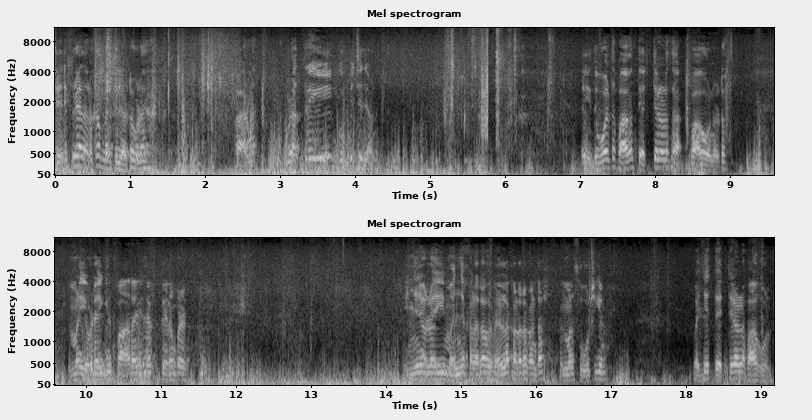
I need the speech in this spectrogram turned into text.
ചെരുപ്പിലെ നടക്കാൻ പറ്റില്ല കേട്ടോ ഇവിടെ. കാരണം ഇവിടെ അത്രയും കുപ്പിച്ചിലാണ് ഇതുപോലത്തെ ഭാഗം തെറ്റിലുള്ള ഭാഗമാണ് കേട്ടോ. നമ്മൾ എവിടെയെങ്കിലും പാറയിലൊക്കെ കയറുമ്പോഴാണ് ഇങ്ങനെയുള്ള ഈ മഞ്ഞ കളറോ വെള്ള കളറോ കണ്ട നമ്മൾ സൂക്ഷിക്കണം. വലിയ തെറ്റിലുള്ള ഭാഗമാണ്.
